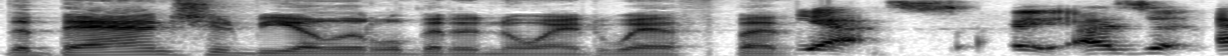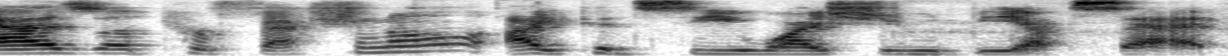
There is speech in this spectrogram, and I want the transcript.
the band should be a little bit annoyed with, but yes as a, as a professional i could see why she would be upset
